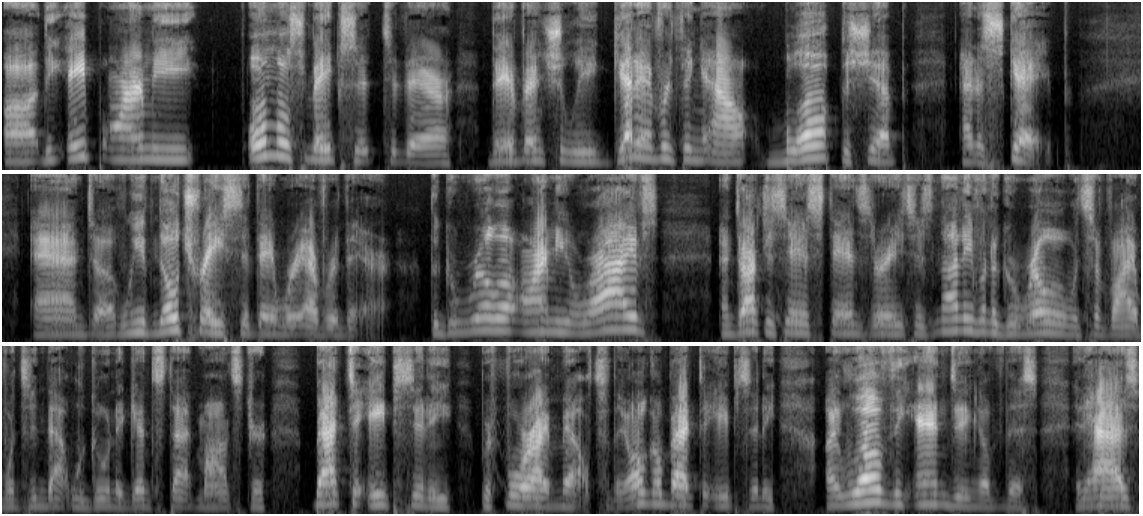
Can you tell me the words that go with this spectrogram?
Uh, the ape army almost makes it to there. They eventually get everything out, blow up the ship, and escape, and uh, leave no trace that they were ever there. The gorilla army arrives, and Dr. Zaius stands there. He says, Not even a gorilla would survive what's in that lagoon against that monster. Back to Ape City before I melt. So they all go back to Ape City. I love the ending of this. It has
